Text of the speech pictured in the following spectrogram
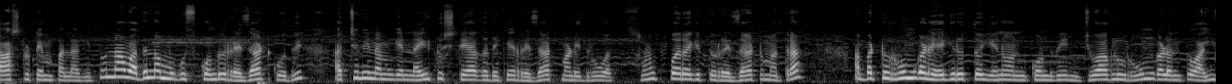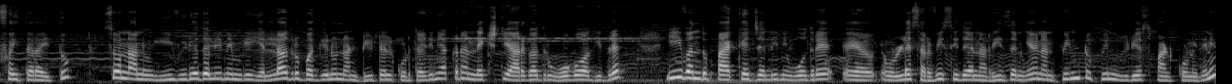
ಲಾಸ್ಟ್ ಟೆಂಪಲ್ ಆಗಿತ್ತು. ನಾವು ಅದನ್ನು ಮುಗಿಸ್ಕೊಂಡು ರೆಸಾರ್ಟ್ಗೆ ಹೋದ್ವಿ. ಆ್ಯಕ್ಚುಲಿ ನಮಗೆ ನೈಟು ಸ್ಟೇ ಆಗೋದಕ್ಕೆ ರೆಸಾರ್ಟ್ ಮಾಡಿದರು. ಅದು ಸೂಪರಾಗಿತ್ತು ರೆಸಾರ್ಟ್ ಮಾತ್ರ. ಬಟ್ ರೂಮ್ಗಳು ಹೇಗಿರುತ್ತೋ ಏನೋ ಅಂದ್ಕೊಂಡ್ವಿ ನಿಜವಾಗ್ಲೂ ರೂಮ್ಗಳಂತೂ ಐಫೈ ಥರ ಇತ್ತು. ಸೊ ನಾನು ಈ ವಿಡಿಯೋದಲ್ಲಿ ನಿಮಗೆ ಎಲ್ಲದ್ರ ಬಗ್ಗೆನೂ ನಾನು ಡೀಟೇಲ್ ಕೊಡ್ತಾ ಇದ್ದೀನಿ. ಯಾಕಂದರೆ ನೆಕ್ಸ್ಟ್ ಯಾರಿಗಾದರೂ ಹೋಗೋ ಆಗಿದ್ದರೆ ಈ ಒಂದು ಪ್ಯಾಕೇಜಲ್ಲಿ ನೀವು ಹೋದರೆ ಒಳ್ಳೆ ಸರ್ವಿಸ್ ಇದೆ ಅನ್ನೋ ರೀಸನ್ಗೆ ನಾನು ಪಿನ್ ಟು ಪಿನ್ ವೀಡಿಯೋಸ್ ಮಾಡ್ಕೊಂಡಿದ್ದೀನಿ.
